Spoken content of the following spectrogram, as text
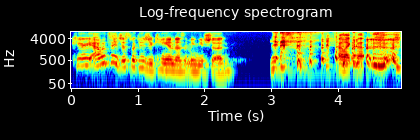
Carrie i would say just because you can doesn't mean you should. I like that.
